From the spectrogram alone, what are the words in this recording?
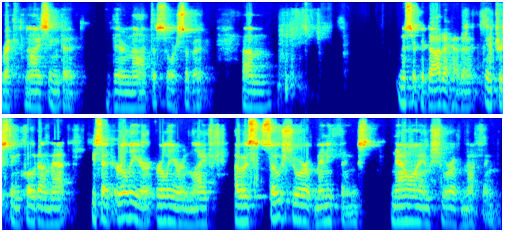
recognizing that they're not the source of it. Um, Nisargadatta had an interesting quote on that. He said, earlier, earlier in life, I was so sure of many things. Now I am sure of nothing.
